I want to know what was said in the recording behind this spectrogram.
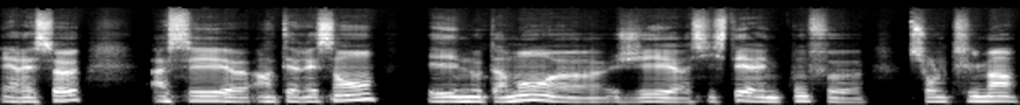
RSE assez intéressant. Et notamment, j'ai assisté à une conf sur le climat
